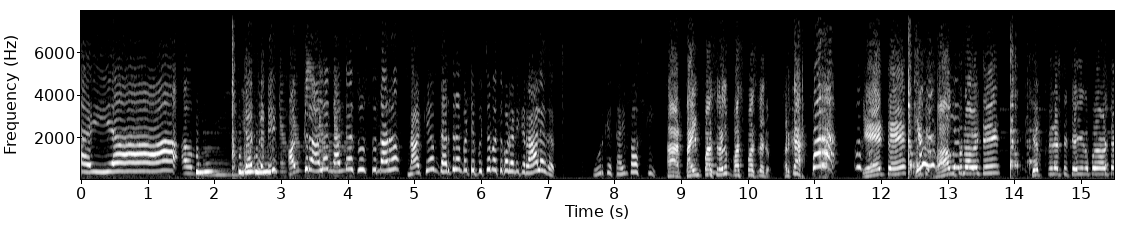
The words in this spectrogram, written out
అయ్యా ఏంటండి అందరూ నన్నే చూస్తున్నారు? నాకేం దరిద్రం పెట్టి పిచ్చబెత్తుకోవడానికి రాలేదు. ఊరికే టైం పాస్కి ఆ టైం పాస్ లేదు బస్ పాస్ లేదు. అరకా. ఏంటి? ఏంటి బాగుతున్నావేంటి? చెప్పినట్టు చేయకపోయావంటే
